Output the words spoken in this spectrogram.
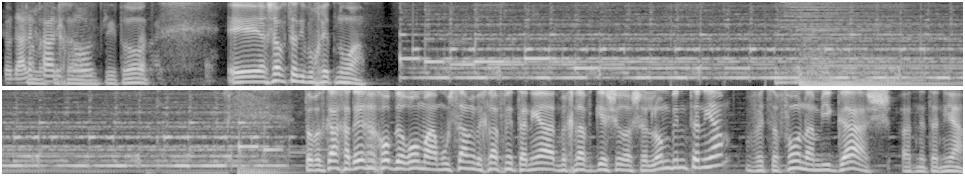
תודה לך, להתראות. על השיחה הזאת, להתראות. עכשיו קצת דיווחי תנועה. טוב, אז ככה, דרך החוף דרומה עמוסה ממחלף נתניה עד מחלף גשר השלום בנתניה, וצפונה מגעש עד נתניה.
